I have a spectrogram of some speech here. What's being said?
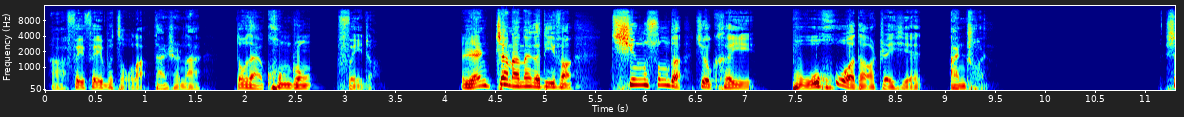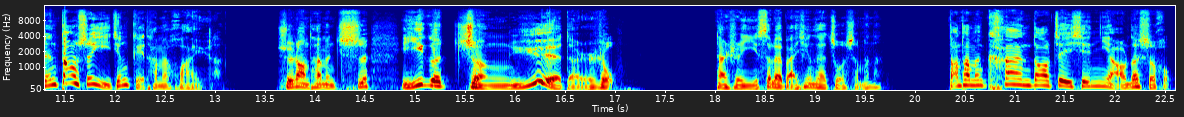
啊，飞飞不走了。但是呢，都在空中飞着，人站在那个地方，轻松的就可以。捕获到这些鹌鹑，神当时已经给他们话语了，是让他们吃一个整月的肉。但是以色列百姓在做什么呢？当他们看到这些鸟的时候，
